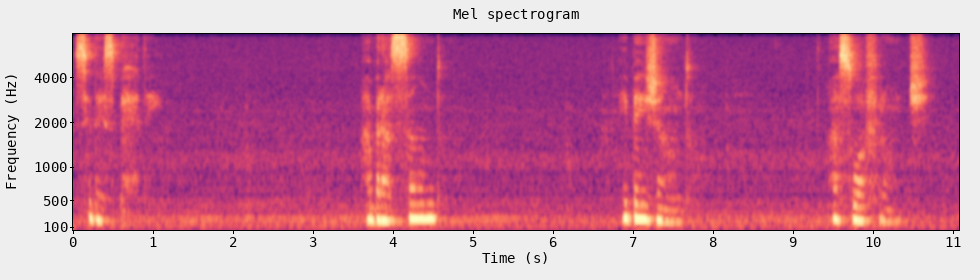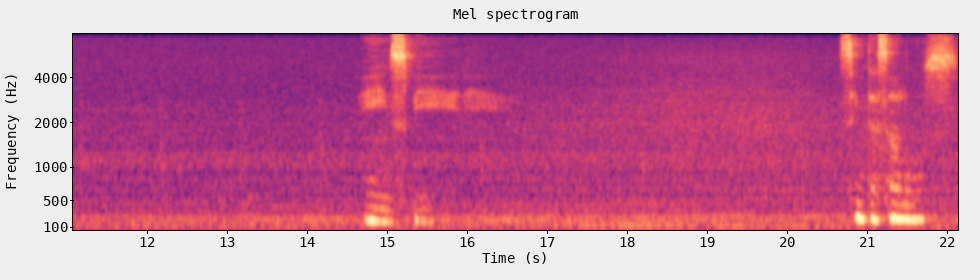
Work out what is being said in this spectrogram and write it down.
se despedem, abraçando e beijando a sua fronte. Inspire. Sinta essa luz.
